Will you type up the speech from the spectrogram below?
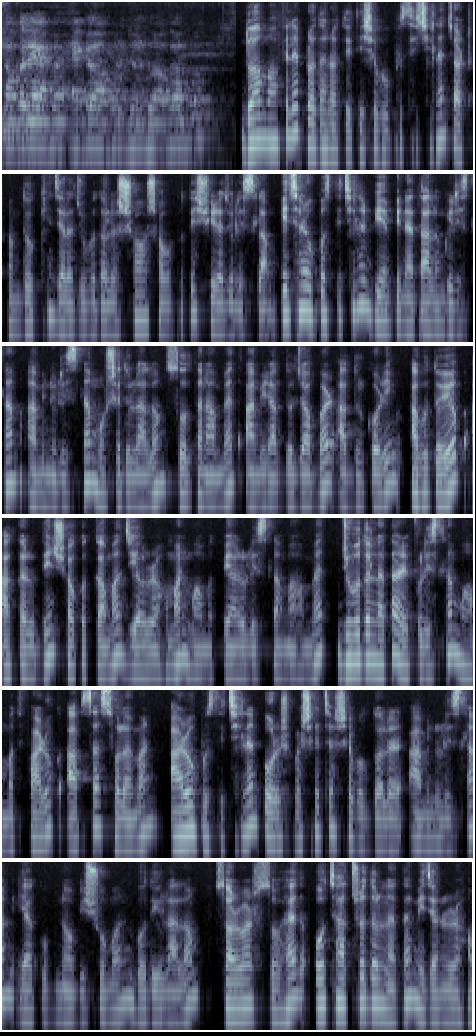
সকলে একে- অপরের জন্য দোয়া করব। দোয়া মাহফিলে প্রধান অতিথি হিসেবে উপস্থিত ছিলেন চট্টগ্রাম দক্ষিণ জেলা যুব দলের সহ সভাপতি সিরাজুল ইসলাম। এছাড়া উপস্থিত ছিলেন বিএনপি নেতা আলমগীর ইসলাম, আমিনুল ইসলাম, মুর্শেদুল আলম, সুলতান আহমেদ, আমির আব্দুল জব্বার, আব্দুল করিম, আবু তৈয়ব আক্তার উদ্দিন শকত কামাল, জিয়াউর রহমান, মোহাম্মদ পিয়ারুল ইসলাম আহমেদ, যুবদল নেতা আরিফুল ইসলাম, মোহাম্মদ ফারুক আফসার সোলেমান আরও উপস্থিত ছিলেন পৌরসভা স্বেচ্ছাসেবক দলের আমিনুল ইসলাম, ইয়াকুব নবী সুমন, বদিউল আলম, সরওয়ার সোহেল ও ছাত্রদল নেতা মিজানুর রহমান।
